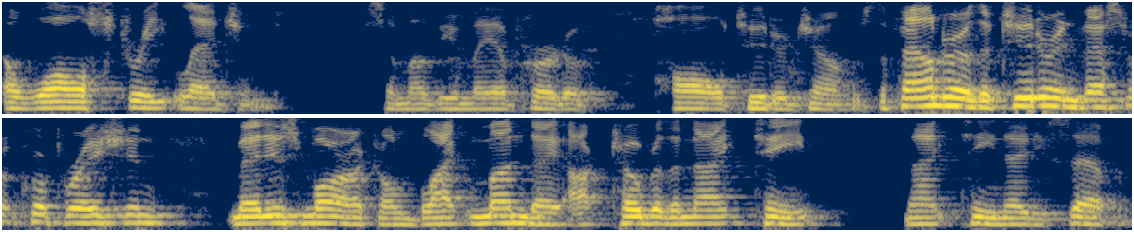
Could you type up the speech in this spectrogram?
a Wall Street legend. Some of you may have heard of Paul Tudor Jones. The founder of the Tudor Investment Corporation made his mark on Black Monday, October the 19th, 1987.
